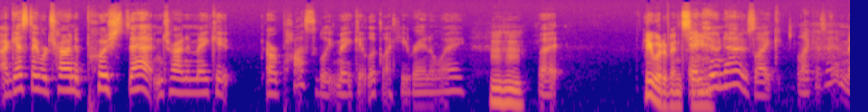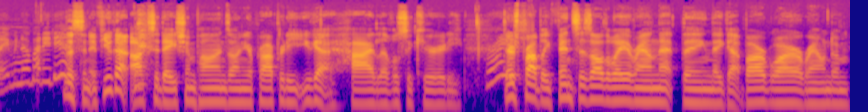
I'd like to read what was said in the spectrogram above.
I guess they were trying to push that and trying to make it, or possibly make it look like he ran away. mm-hmm. But He would have been seen. and who knows? Like like I said, maybe nobody did. Listen, if you got oxidation ponds on your property, you got high level security. Right. There's probably fences all the way around that thing. They got barbed wire around them.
